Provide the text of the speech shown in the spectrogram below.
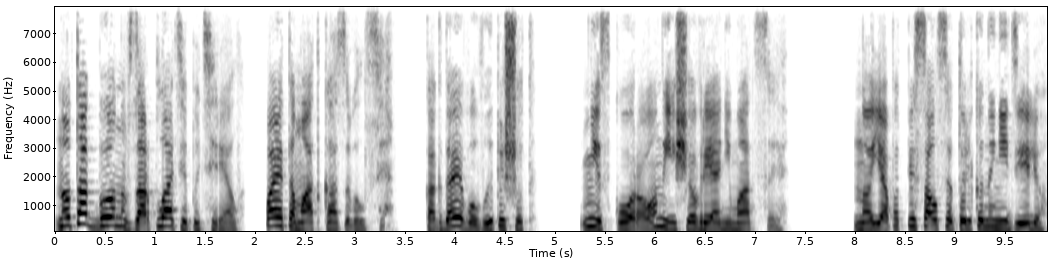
но так бы он в зарплате потерял, поэтому отказывался. Когда его выпишут? Не скоро, он еще в реанимации. Но я подписался только на неделю.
